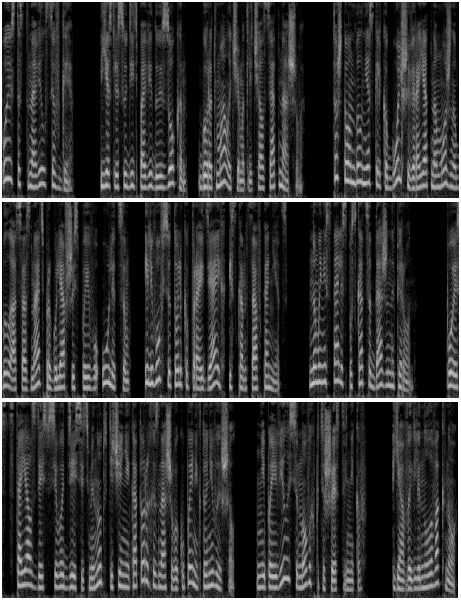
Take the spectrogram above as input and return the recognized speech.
Поезд остановился в Г. Если судить по виду из окон, город мало чем отличался от нашего. То, что он был несколько больше, вероятно, можно было осознать, прогулявшись по его улицам или вовсе только пройдя их из конца в конец. Но мы не стали спускаться даже на перрон. Поезд стоял здесь всего 10 минут, в течение которых из нашего купе никто не вышел. Не появилось и новых путешественников. Я выглянула в окно.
